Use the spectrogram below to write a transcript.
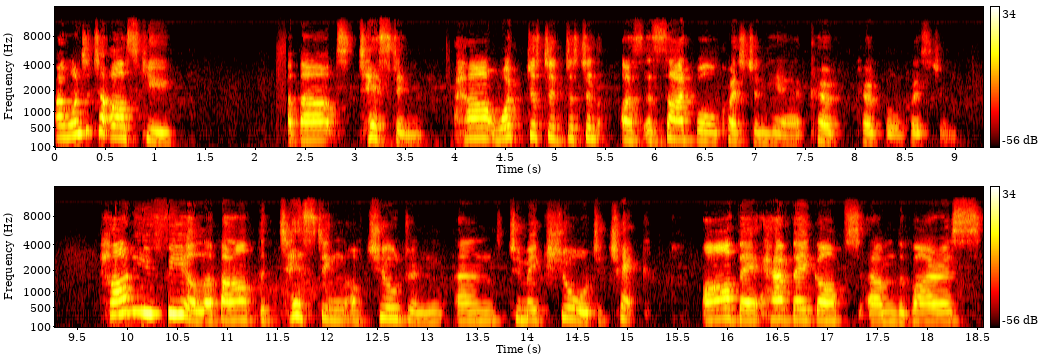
I wanted to ask you about testing. How? What? Just a just an, a, a sideball question here, curve curveball question. How do you feel about the testing of children and to make sure to check are they have they got um, the virus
